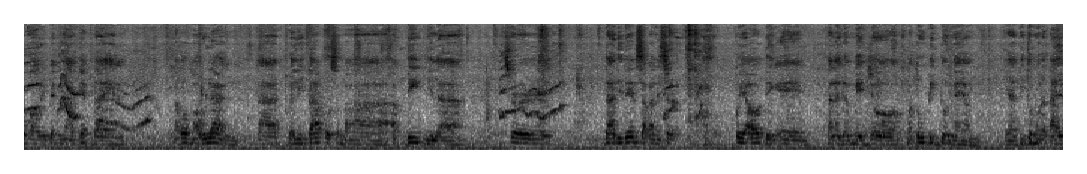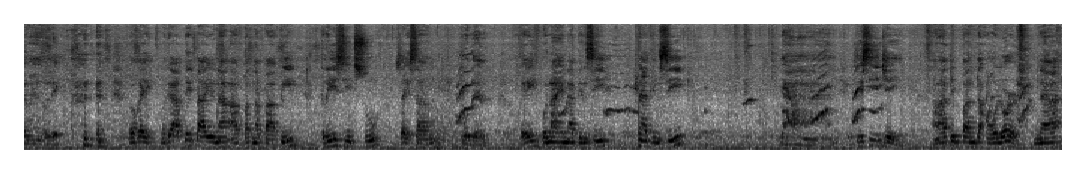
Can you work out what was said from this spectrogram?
Bukawi Pet Market dahil nako maulan at balita ko sa mga update nila Sir Daddy Den sa ni Sir Kuya Odeng eh talagang medyo matubig doon ngayon. Kaya dito muna tayo ngayon ulit. okay, mag-update tayo ng apat na puppy, 3 Shih Tzu sa isang poodle. Okay, unahin natin si natin si yan. Si CJ, ang ating panda color na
